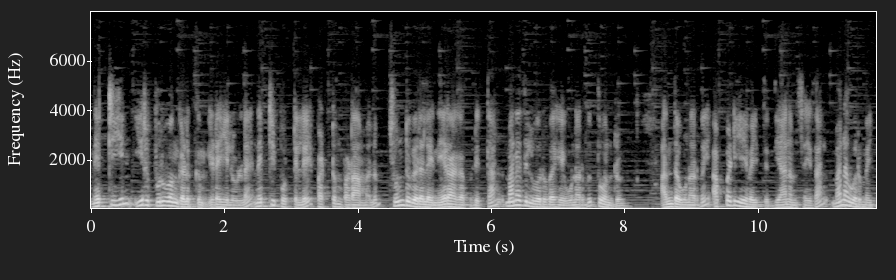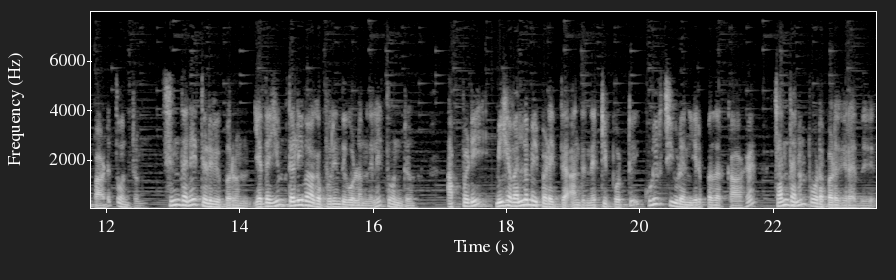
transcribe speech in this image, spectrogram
நெற்றியின் இரு புருவங்களுக்கும் இடையிலுள்ள நெற்றி பொட்டிலே பட்டும் படாமலும் சுண்டு விரலை நேராக பிடித்தால் மனதில் ஒரு வகை உணர்வு தோன்றும். அந்த உணர்வை அப்படியே வைத்து தியானம் செய்தால் மன ஒருமைப்பாடு தோன்றும். சிந்தனை தெளிவு பெறும். எதையும் தெளிவாக புரிந்து கொள்ளும் நிலை தோன்றும். அப்படி மிக வல்லமை படைத்த அந்த நெற்றி பொட்டு குளிர்ச்சியுடன் இருப்பதற்காக சந்தனம் போடப்படுகிறது.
